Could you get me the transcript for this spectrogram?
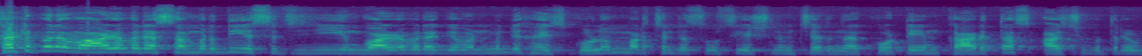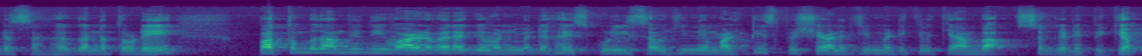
കട്ടപ്പന വാഴവര സമൃദ്ധി എസ് എച്ച് ജിയും വാഴവര ഗവൺമെന്റ് ഹൈസ്കൂളും മർച്ചന്റ് അസോസിയേഷനും ചേർന്ന് കോട്ടയം കാരിത്താസ് ആശുപത്രിയുടെ സഹകരണത്തോടെ പത്തൊമ്പതാം തീയതി വാഴവര ഗവൺമെന്റ് ഹൈസ്കൂളിൽ സൗജന്യ മൾട്ടി സ്പെഷ്യാലിറ്റി മെഡിക്കൽ ക്യാമ്പ് സംഘടിപ്പിക്കും.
